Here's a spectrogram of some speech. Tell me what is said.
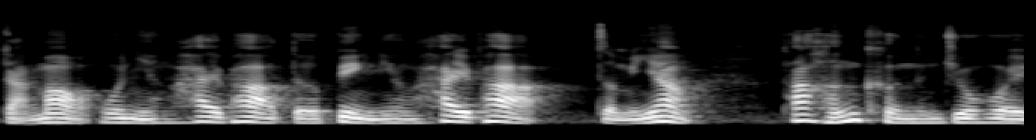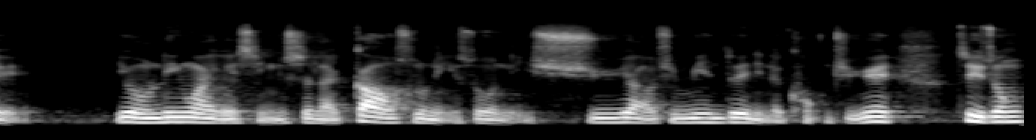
感冒，或你很害怕得病，你很害怕怎么样？他很可能就会用另外一个形式来告诉你说，你需要去面对你的恐惧。因为最终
